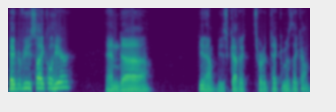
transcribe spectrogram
pay-per-view cycle here. And uh, you know, you just gotta sort of take them as they come.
